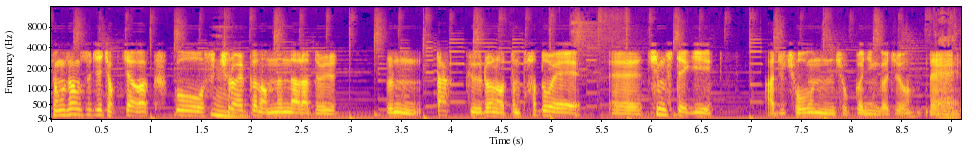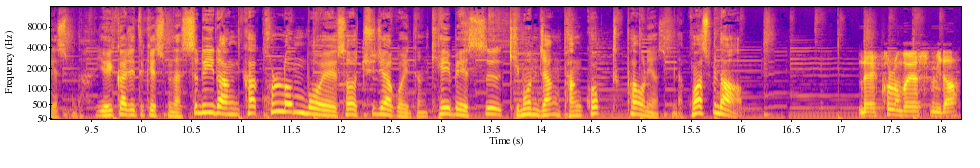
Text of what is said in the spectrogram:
경상수지 적자가 크고 수출할 건 없는 나라들은 딱 그런 어떤 파도에 에, 침수되기 아주 좋은 조건인 거죠. 네, 네. 알겠습니다. 여기까지 듣겠습니다. 스리랑카 콜롬보에서 취재하고 있는 KBS 김원장 방콕 특파원이었습니다. 고맙습니다. 네, 콜롬보였습니다.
